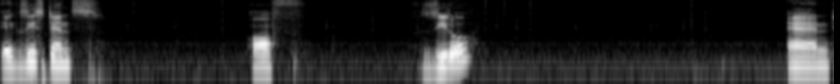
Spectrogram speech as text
existence of 0 and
